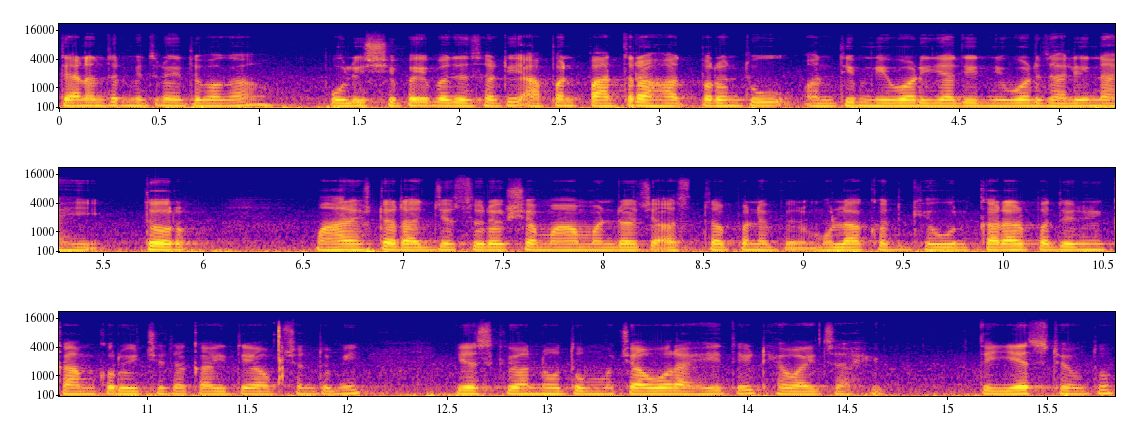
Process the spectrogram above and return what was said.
त्यानंतर मित्र इथे बघा. पोलीस शिपाई पदासाठी आपण पात्र आहात परंतु अंतिम निवड यादीत निवड झाली नाही. तर महाराष्ट्र राज्य सुरक्षा महामंडळाच्या आस्थापने मुलाखत घेऊन करार पद्धतीने काम करू इच्छिता का? इथे ऑप्शन तुम्ही येस किंवा नो तुमच्यावर आहे ते ठेवायचं आहे. ते येस ठेवतो.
